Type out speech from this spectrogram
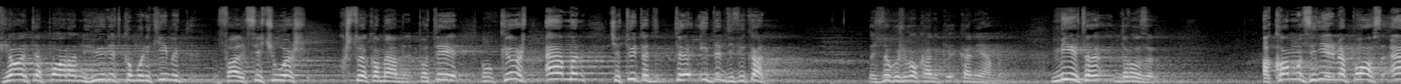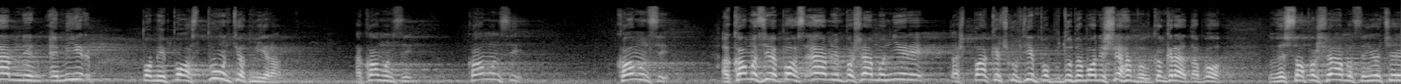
fjalët e para në hyrje të komunikimit, m'fal si quhesh, kështu e kam emrin. Po ti, po ky është emër që ty të, të identifikon. Dhe çdo kush e ka ka një emër. Mirë të nderuar vëllezër. A ka mundsi njeri me pas emrin e mirë, po mi pas punët jo të mira? A ka mundsi? Ka mundsi. Ka mundësi. A ka mundësi me pas emrin për shembull njeri, tash pa keq kuptim, po duhet me marrë ni shembull konkret apo dhe sa për shembull se jo që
